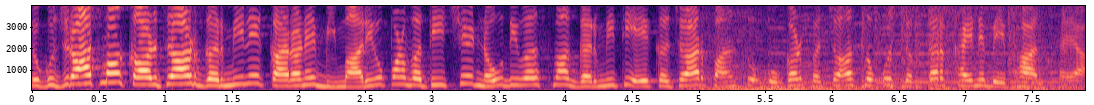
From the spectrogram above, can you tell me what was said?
તો ગુજરાતમાં કાળઝાળ ગરમીને કારણે બીમારીઓ પણ વધી છે. નવ દિવસમાં ગરમીથી એક હજાર પાંચસો ઓગણપચાસ લોકો ચક્કર ખાઈને બેભાન થયા.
